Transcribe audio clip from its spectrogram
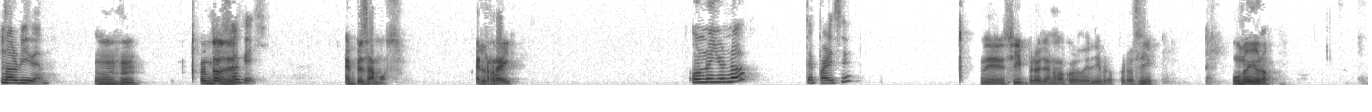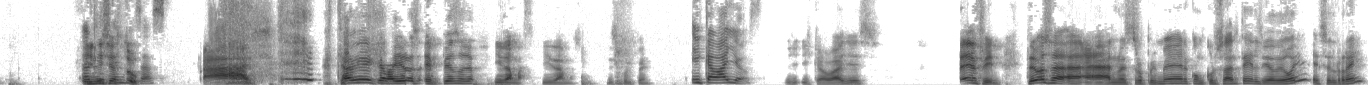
No olviden. Ujú. Entonces, empezamos. El rey. ¿Uno y uno? ¿Te parece? Eh, sí, pero ya no me acuerdo del libro, pero sí. Uno y uno. Inicias tú. empiezas. ¡Ay! Está bien, caballeros. Empiezo yo. Y damas, y damas. Disculpen. Y caballos. Y, y caballes. En fin, tenemos a, a- a nuestro primer concursante el día de hoy. Es el rey.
